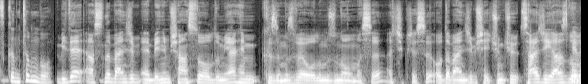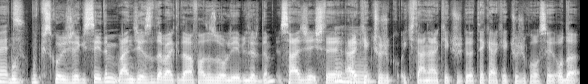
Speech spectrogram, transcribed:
Sıkıntım bu. Bir de aslında bence e, benim şanslı olduğum yer hem kızımız ve oğlumuzun olması açıkçası. O da bence bir şey. Çünkü sadece olup Evet. bu, bu psikolojiyle gitseydim bence yazı da belki daha fazla zorlayabilirdim. Sadece işte erkek çocuk, iki tane erkek çocuk ya da tek erkek çocuk olsaydı o da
